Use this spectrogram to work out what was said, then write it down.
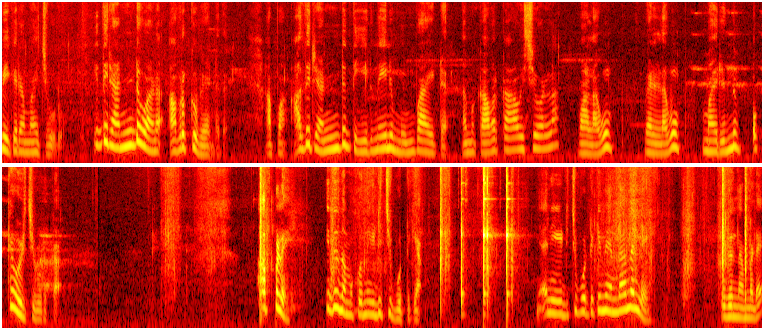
ഭീകരമായ ചൂടും. ഇത് രണ്ടുമാണ് അവർക്ക് വേണ്ടത്. അപ്പോൾ അത് രണ്ടും തീരുന്നതിന് മുമ്പായിട്ട് നമുക്ക് അവർക്ക് ആവശ്യമുള്ള വളവും വെള്ളവും മരുന്നും ഒക്കെ ഒഴിച്ചു കൊടുക്കാം. അപ്പോളേ ഇത് നമുക്കൊന്ന് ഇടിച്ചു പൊട്ടിക്കാം. ഞാൻ ഇടിച്ചു പൊട്ടിക്കുന്നത് എന്താണെന്നല്ലേ ഇത് നമ്മുടെ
